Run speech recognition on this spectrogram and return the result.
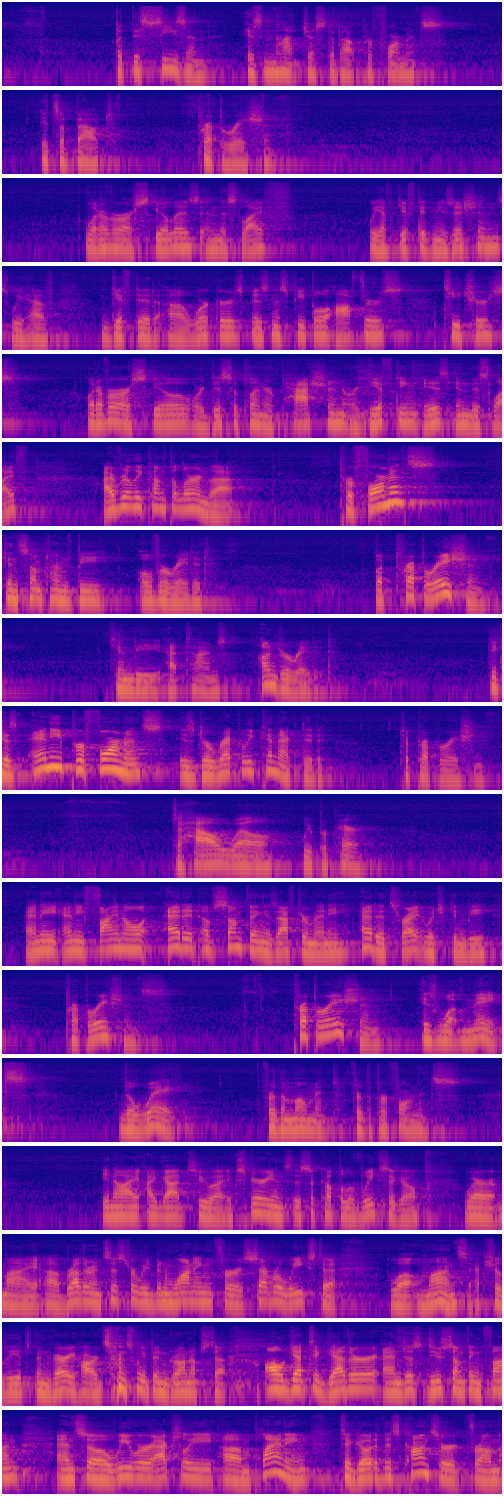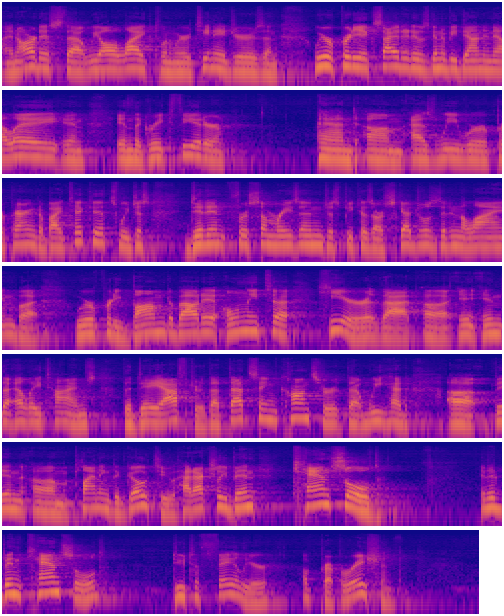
But this season is not just about performance, it's about preparation. Whatever our skill is in this life, we have gifted musicians, we have gifted uh, workers, business people, authors, teachers. Whatever our skill or discipline or passion or gifting is in this life, I've really come to learn that performance can sometimes be overrated, but preparation can be at times underrated. Because any performance is directly connected to preparation, to how well we prepare. Any, any final edit of something is after many edits, right? Which can be preparations. Preparation is what makes the way for the moment, for the performance. You know, I, I got to uh, experience this a couple of weeks ago where my uh, brother and sister, we'd been wanting for several weeks to well, months actually. It's been very hard since we've been grown ups to all get together and just do something fun. And so we were actually um, planning to go to this concert from an artist that we all liked when we were teenagers. And we were pretty excited. It was going to be down in LA in, in the Greek Theater. And um, as we were preparing to buy tickets, we just didn't for some reason, just because our schedules didn't align. But we were pretty bummed about it, only to hear that uh, in, in, the LA Times the day after, that that same concert that we had uh, been um, planning to go to had actually been canceled. It had been canceled due to failure of preparation.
